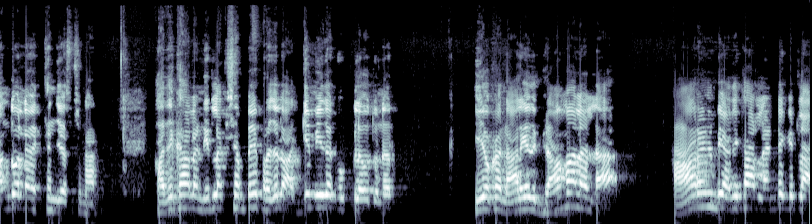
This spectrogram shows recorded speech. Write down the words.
ఆందోళన వ్యక్తం చేస్తున్నారు. అధికారుల నిర్లక్ష్యంపై ప్రజలు అగ్గి మీద గుప్పులవుతున్నారు ఈ యొక్క నాలుగైదు గ్రామాలల్లో ఆర్ అండ్ బి అధికారులు అంటే ఇట్లా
